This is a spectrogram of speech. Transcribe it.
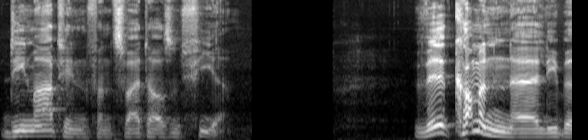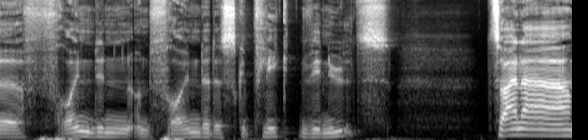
Dean Martin von 2004. Willkommen, äh, liebe Freundinnen und Freunde des gepflegten Vinyls, zu, einer,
